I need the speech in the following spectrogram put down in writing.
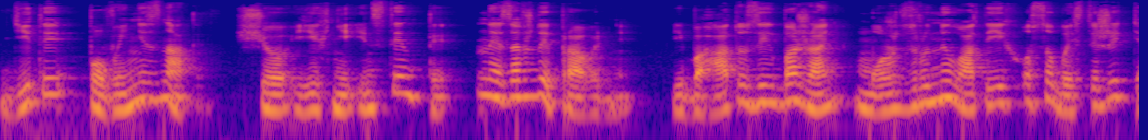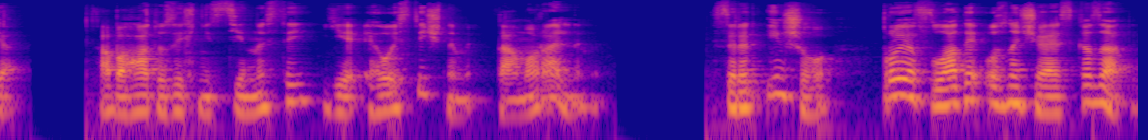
Діти повинні знати, що їхні інстинкти не завжди правильні, і багато з їх бажань можуть зруйнувати їх особисте життя, а багато з їхніх цінностей є егоїстичними та моральними. Серед іншого, прояв влади означає сказати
